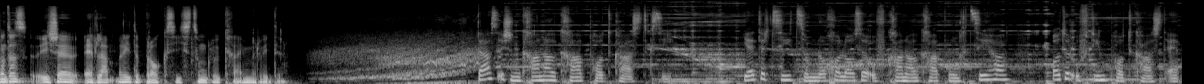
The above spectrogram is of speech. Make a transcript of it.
Und das ist, äh, erlebt man in der Praxis zum Glück auch immer wieder. Das ist ein Kanal K Podcast Jederzeit zum Nachhören auf kanalk.ch oder auf deinem Podcast App.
